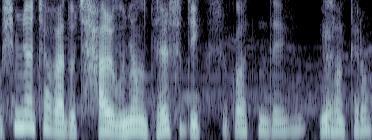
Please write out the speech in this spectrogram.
10년 차 가도 잘 운영될 수도 있을 것 같은데 그 예. 상태로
